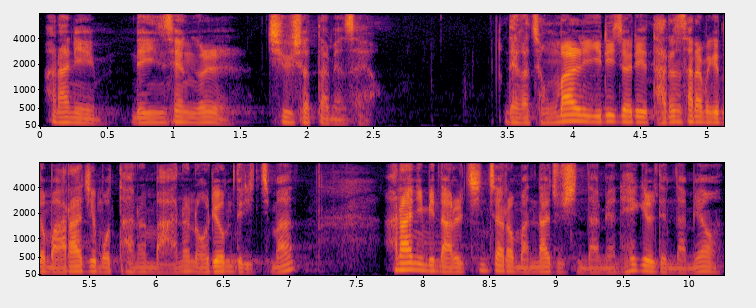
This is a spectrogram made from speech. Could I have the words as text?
하나님, 내 인생을 지으셨다면서요. 내가 정말 이리저리 다른 사람에게도 말하지 못하는 많은 어려움들이 있지만 하나님이 나를 진짜로 만나 주신다면 해결된다면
